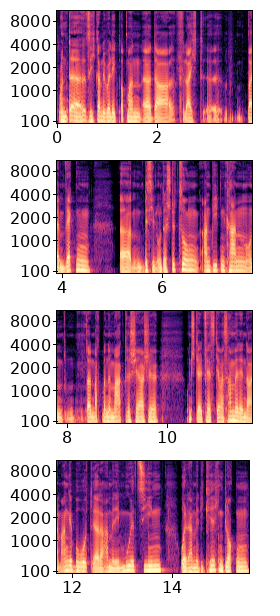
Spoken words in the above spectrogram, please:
und äh, sich dann überlegt, ob man äh, da vielleicht äh, beim Wecken äh, ein bisschen Unterstützung anbieten kann und, und dann macht man eine Marktrecherche und stellt fest, ja, was haben wir denn da im Angebot? Ja, da haben wir den Muezzin oder da haben wir die Kirchenglocken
